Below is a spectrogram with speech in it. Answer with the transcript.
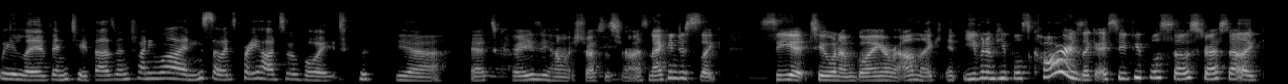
we live in 2021, so it's pretty hard to avoid. yeah, it's crazy how much stress is around us. And I can just like see it too when I'm going around, like even in people's cars. Like I see people so stressed out, like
